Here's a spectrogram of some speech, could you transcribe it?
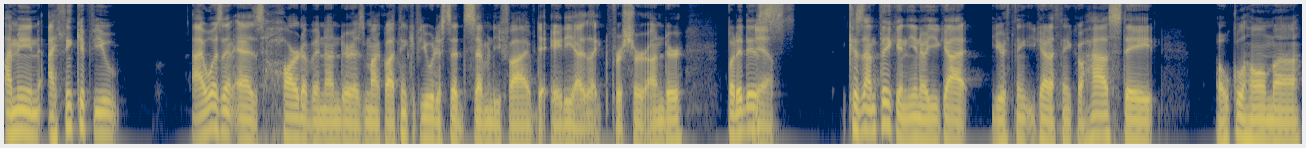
I mean, I think if you, I wasn't as hard of an under as Michael. I think if you would have said seventy-five to eighty, I like for sure under. But it is because I'm thinking, you know, you got your think, you got to think Ohio State, Oklahoma,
